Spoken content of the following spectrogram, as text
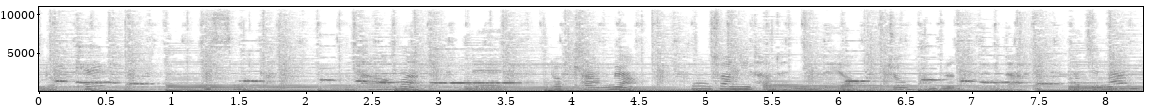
이렇게 했습니다. 그 다음은 이제 이렇게 하면 풍선이 다 됐는데요. 이쪽 부면 됩니다. 하지만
